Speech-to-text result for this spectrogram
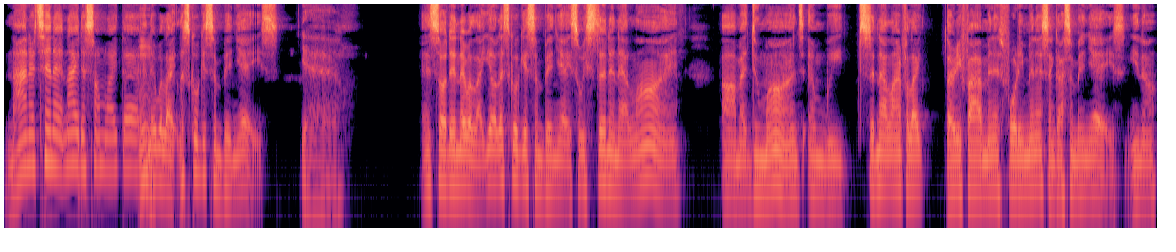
nine or ten at night or something like that Mm. and they were like let's go get some beignets Yeah. and so then they were like, yo, let's go get some beignets. So we stood in that line um, at Du Monde and we stood in that line for like 35 minutes, 40 minutes and got some beignets, you know?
